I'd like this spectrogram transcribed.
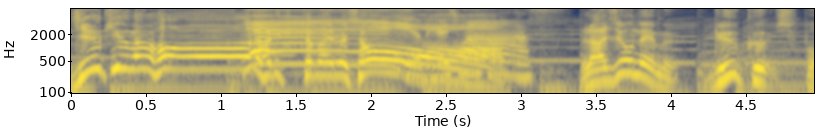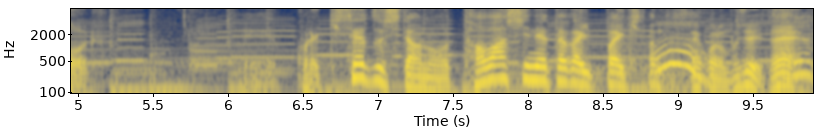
19番ホール張り切ってまいりましょう。お願いします。ラジオネームルーク・シュポール、えーこれ季節してあのたわしネタがいっぱい来たんですね。これ面白いですね。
